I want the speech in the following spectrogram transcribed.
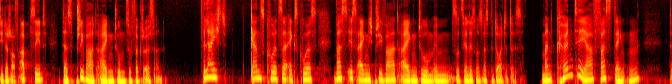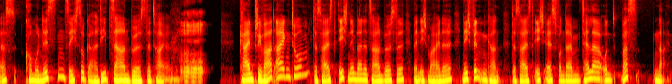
die darauf abzielt, das Privateigentum zu vergrößern. Vielleicht ganz kurzer Exkurs, was ist eigentlich Privateigentum im Sozialismus? Was bedeutet es? Man könnte ja fast denken, dass Kommunisten sich sogar die Zahnbürste teilen. kein Privateigentum. Das heißt, ich nehme deine Zahnbürste, wenn ich meine nicht finden kann. Das heißt, ich esse von deinem Teller und was? Nein.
